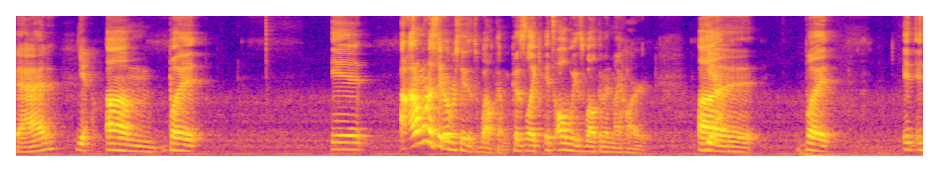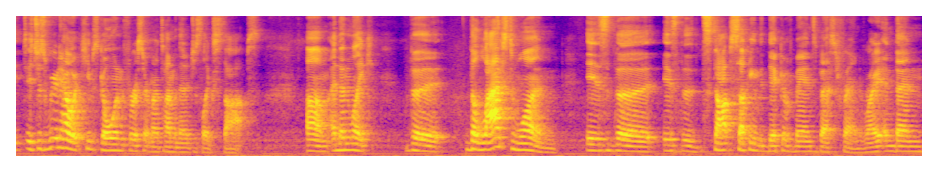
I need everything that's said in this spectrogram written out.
bad. Yeah. Um, but it I don't want to say it overstays its welcome because like it's always welcome in my heart. Uh, but it, it it's just weird how it keeps going for a certain amount of time and then it just like stops. Um, and then like the the last one is the is the stop sucking the dick of man's best friend, right? And then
